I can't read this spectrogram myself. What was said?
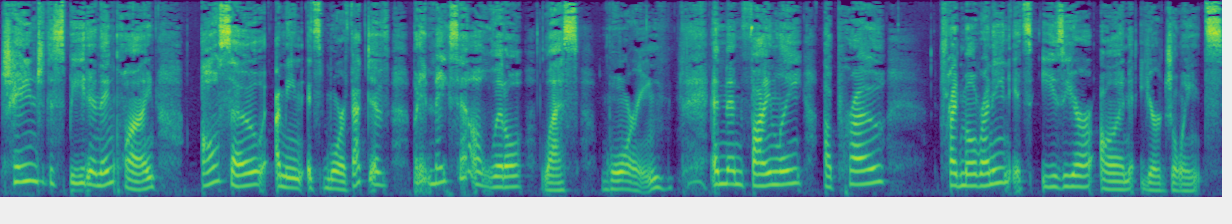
Change the speed and incline. Also, I mean, it's more effective, but it makes it a little less boring. And then finally, a pro treadmill running, it's easier on your joints.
